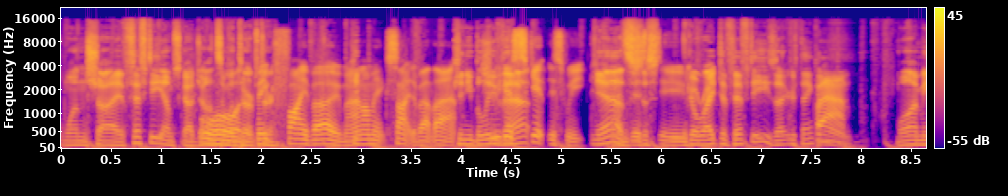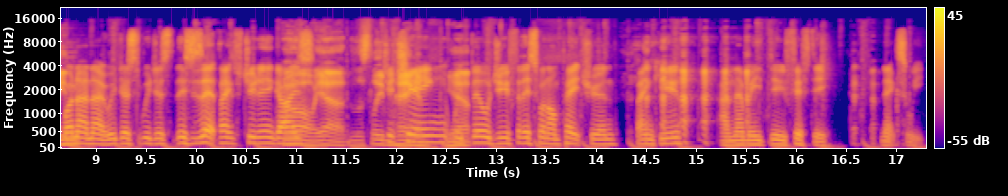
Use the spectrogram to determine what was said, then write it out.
one shy of 50. I'm Scott Johnson oh, with Terpster. big five zero, man! I'm excited about that. Can you Should believe we just skip this week? yeah, it's just, just do go right to 50. Is that your thinking? bam. Well, I mean, well, no, no, we just, we just, this is it. Thanks for tuning in, guys. oh, yeah, let's leave Cha-ching! hanging. We Yeah. build you for this one on Patreon. Thank you, and then we do fifty next week.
